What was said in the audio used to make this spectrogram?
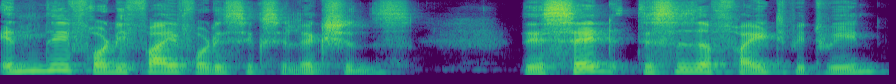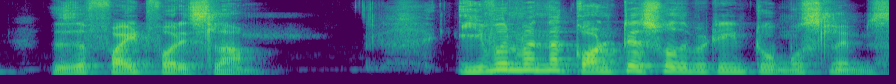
in the 45 46 elections, they said this is a fight between, this is a fight for Islam Even when the contest was between two Muslims,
